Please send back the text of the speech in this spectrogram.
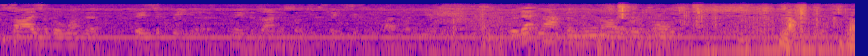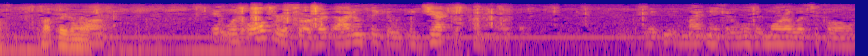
the size of the one that basically uh, made the dinosaurs extinct 65 million years ago, would that knock the moon out of Earth's orbit? No, no, not big enough. Uh, it would alter its orbit. I don't think it would eject it from orbit. It, it might make it a little bit more elliptical,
